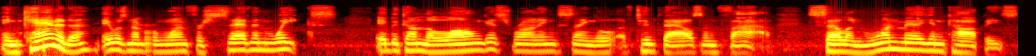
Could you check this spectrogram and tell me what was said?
In Canada, it was number one for seven weeks. It became the longest running single of 2005, selling 1 million copies.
